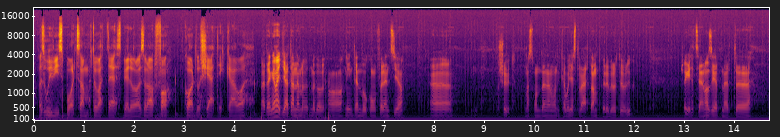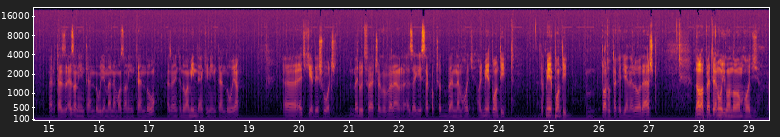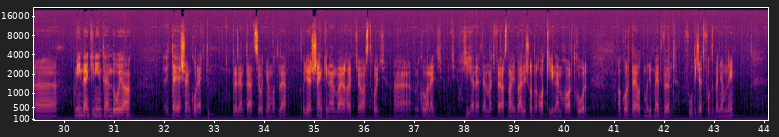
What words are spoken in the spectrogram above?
az új Wii sports mutogatta ezt például azzal a fa kardos játékával. Hát engem egyáltalán nem lett meg a, a Nintendo konferencia. Uh, sőt, azt mondanám inkább, hogy ezt vártam körülbelül tőlük. És egész egyszerűen azért, mert, mert ez, ez a Nintendo, ugye, mert nem az a Nintendo. Ez a Nintendo már mindenki Nintendója. Uh, egy kérdés volt, merült fel csak velem az egészen kapcsolatban bennem, hogy, hogy miért pont itt. Tehát miért pont itt tartottak egy ilyen előadást. De alapvetően úgy gondolom, hogy mindenki Nintendója egy teljesen korrekt prezentációt nyomott le. Ugye senki nem várhatja azt, hogy amikor van egy, egy hihetetlen nagy felhasználói bázisod, aki nem hardcore, akkor te ott mondjuk Medword footage fogsz benyomni,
